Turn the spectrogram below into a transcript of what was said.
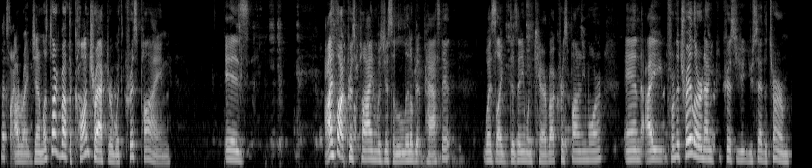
That's fine. All right, gentlemen, let's talk about the contractor with Chris Pine. Is I thought Chris Pine was just a little bit past it. Was like, does anyone care about Chris Pine anymore? And I, from the trailer, now Chris, you, you said the term.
